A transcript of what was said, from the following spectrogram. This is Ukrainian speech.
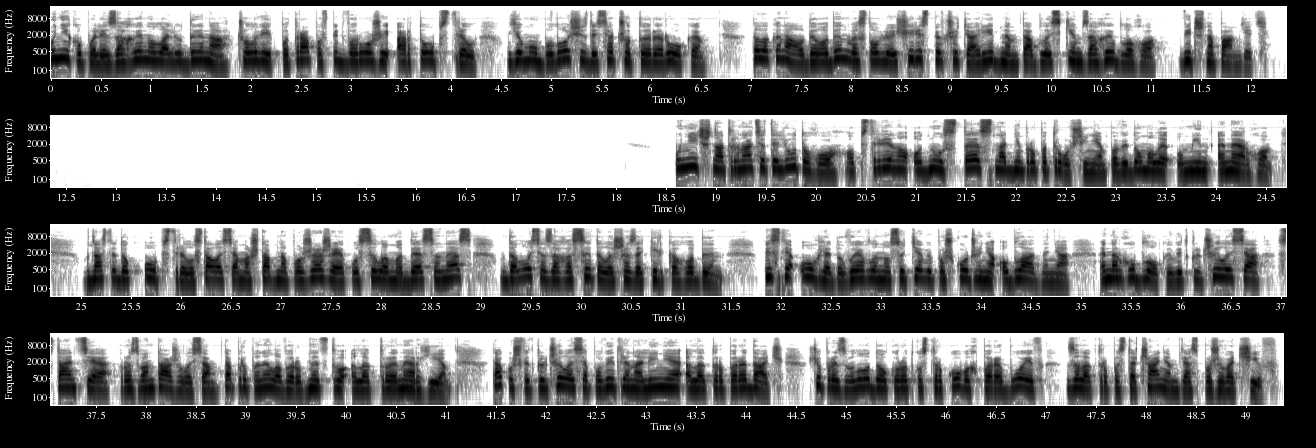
У Нікополі загинула людина. Чоловік потрапив під ворожий артобстріл. Йому було 64 роки. Телеканал Д1 висловлює щирі співчуття рідним та близьким загиблого. Вічна пам'ять. У ніч на 13 лютого обстріляно одну з ТЕС на Дніпропетровщині, повідомили у Міненерго. Внаслідок обстрілу сталася масштабна пожежа, яку силами ДСНС вдалося загасити лише за кілька годин. Після огляду виявлено суттєві пошкодження обладнання. Енергоблоки відключилися, станція розвантажилася та припинила виробництво електроенергії. Також відключилася повітряна лінія електропередач, що призвело до короткострокових перебоїв з електропостачанням для споживачів.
